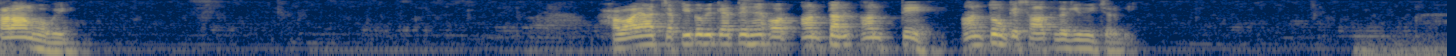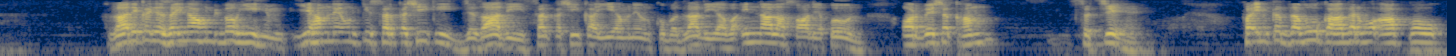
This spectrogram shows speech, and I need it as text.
حرام ہو گئی۔ ہوایا چکی کو بھی کہتے ہیں اور انتن انتے انتوں کے ساتھ لگی ہوئی چربی۔ ذالک جزیناہم ببغیہم، یہ ہم نے ان کی سرکشی کی جزا دی، سرکشی کا یہ ہم نے ان کو بدلا دیا، وَإِنَّا لَصَادِقُونَ، اور بے شک ہم سچے ہیں۔ فَإِن كَذَّبُوا کا اگر وہ آپ کو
